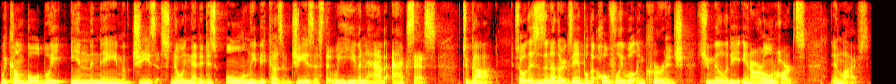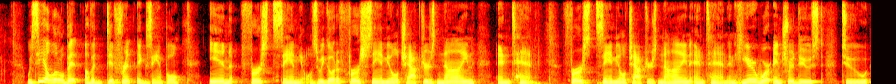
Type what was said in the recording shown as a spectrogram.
we come boldly in the name of Jesus, knowing that it is only because of Jesus that we even have access to God. So, this is another example that hopefully will encourage humility in our own hearts and lives. We see a little bit of a different example in 1 Samuel as we go to 1 Samuel chapters 9 and 10. 1 Samuel chapters 9 and 10. And here we're introduced to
